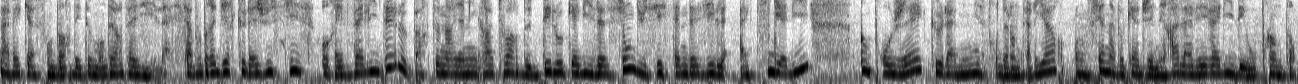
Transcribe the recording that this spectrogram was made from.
avec à son bord des demandeurs d'asile. Ça voudrait dire que la justice aurait validé le partenariat migratoire de délocalisation du système d'asile à Kigali, un projet que la ministre de l'Intérieur, ancienne avocate générale, avait validé au printemps.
